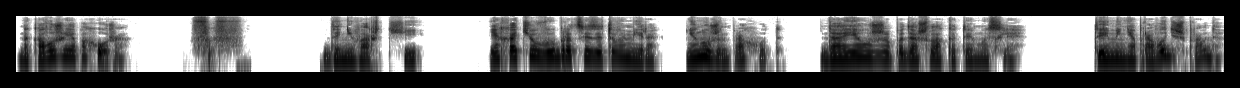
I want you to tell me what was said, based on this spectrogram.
На кого же я похожа?» Фуф. Да не ворчи. Я хочу выбраться из этого мира. Не нужен проход. Да, я уже подошла к этой мысли. Ты меня проводишь, правда?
